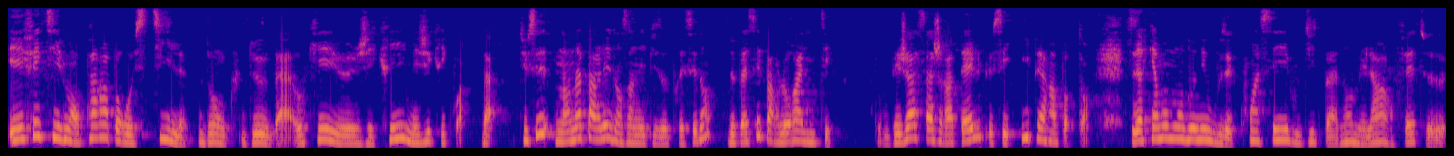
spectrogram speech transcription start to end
Et effectivement, par rapport au style, donc de, bah ok, euh, j'écris, mais j'écris quoi? Bah, tu sais, on en a parlé dans un épisode précédent, de passer par l'oralité. Donc déjà, ça, je rappelle que c'est hyper important. C'est-à-dire qu'à un moment donné où vous êtes coincé, vous dites, bah non, mais là, en fait, euh,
